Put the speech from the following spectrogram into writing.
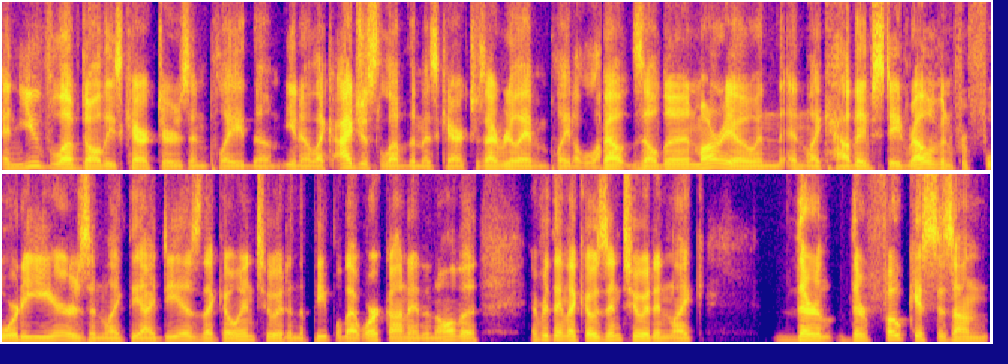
and you've loved all these characters and played them. You know, like I just love them as characters. I really haven't played a lot about Zelda and Mario and and like how they've stayed relevant for 40 years and like the ideas that go into it and the people that work on it and all the everything that goes into it and like their their focus is on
